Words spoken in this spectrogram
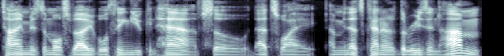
time is the most valuable thing you can have. So that's why, I mean, that's kind of the reason I'm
